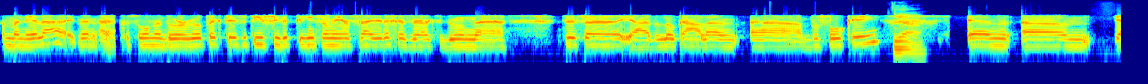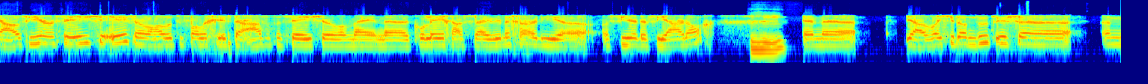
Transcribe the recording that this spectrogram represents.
Manila. Ik ben uitgezonden door World Activity Philippines om hier vrijwilligerswerk te doen eh, tussen ja, de lokale bevolking. ja. En ehm, ja, als hier een feestje is, en we hadden toevallig gisteravond een feestje van mijn collega vrijwilliger, die vierde verjaardag. Mhm. En eh, ja, wat je dan doet is een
